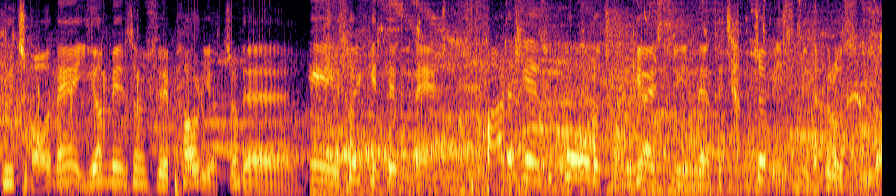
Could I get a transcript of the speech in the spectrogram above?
그 전에 이현민 선수의 파울이었죠. 네이서 있기 때문에 빠르게 속도로 전개할 수 있는 그 장점이 있습니다. 그렇습니다.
